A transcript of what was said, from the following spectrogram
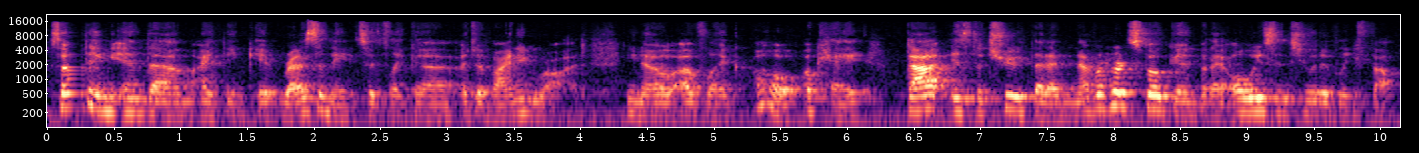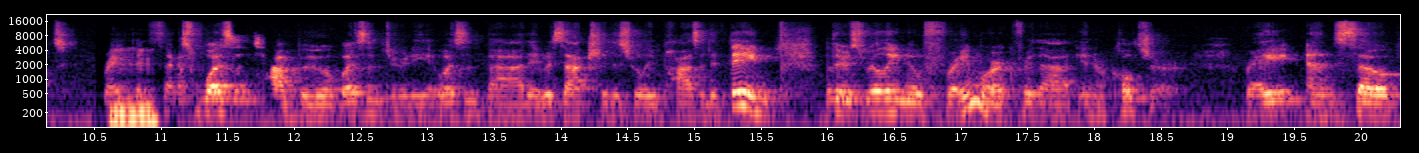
something in them, I think it resonates. It's like a, a divining rod, you know, of like, oh, okay, that is the truth that I've never heard spoken, but I always intuitively felt right? Mm-hmm. That sex wasn't taboo, it wasn't dirty, it wasn't bad, it was actually this really positive thing. But there's really no framework for that in our culture. Right. And so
